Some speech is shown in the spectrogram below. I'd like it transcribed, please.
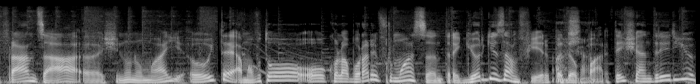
Franța uh, și nu numai, uh, uite, am avut o, o colaborare frumoasă între Gheorghe Zanfir, pe de o parte, și Andrei Rieu.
